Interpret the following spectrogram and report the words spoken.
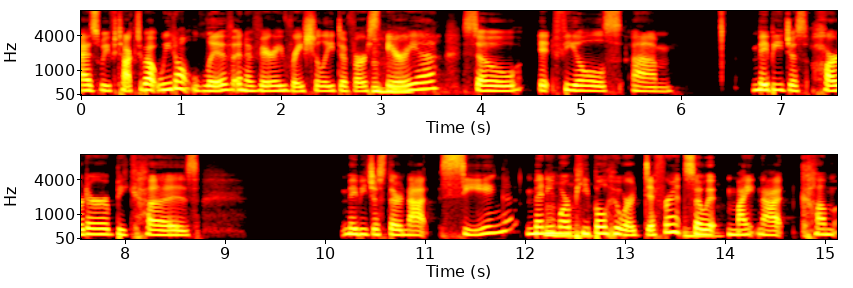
as we've talked about, we don't live in a very racially diverse Mhm. area. So it feels um, maybe just harder because maybe just they're not seeing many more Mhm. people who are different. So Mhm. it might not come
